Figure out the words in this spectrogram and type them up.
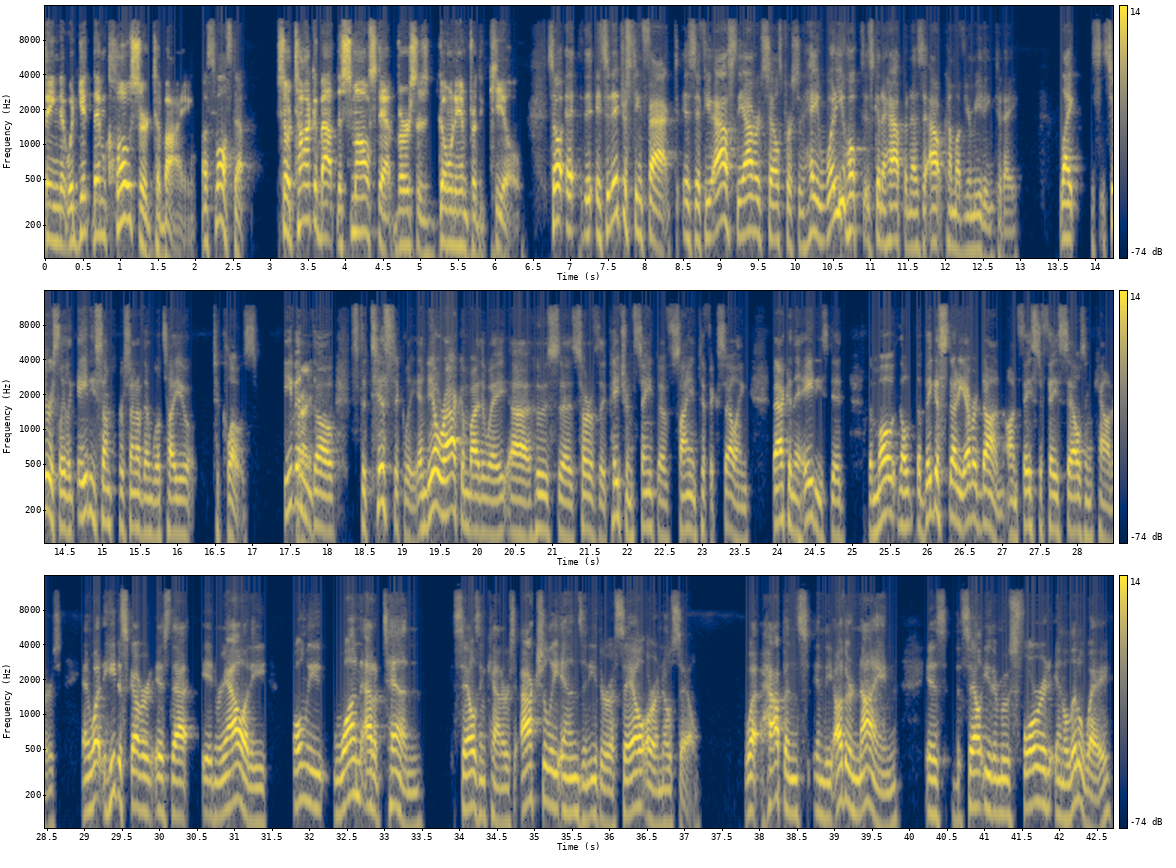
thing that would get them closer to buying a small step so talk about the small step versus going in for the kill so uh, it's an interesting fact is if you ask the average salesperson hey what do you hope is going to happen as the outcome of your meeting today like seriously like 80 some percent of them will tell you to close even right. though statistically and neil rackham by the way uh, who's uh, sort of the patron saint of scientific selling back in the 80s did the, mo- the, the biggest study ever done on face-to-face sales encounters. And what he discovered is that in reality, only one out of 10 sales encounters actually ends in either a sale or a no sale. What happens in the other nine is the sale either moves forward in a little way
